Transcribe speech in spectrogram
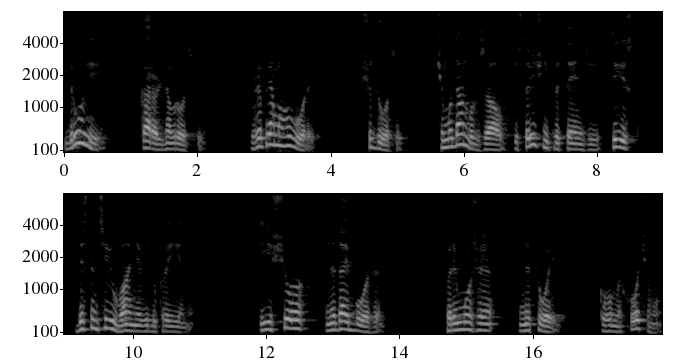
Другий Кароль Навроцький вже прямо говорить, що досить. Чемодан вокзал, історичні претензії, тиск, дистанціювання від України. І що, не дай Боже, переможе не той, кого ми хочемо,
